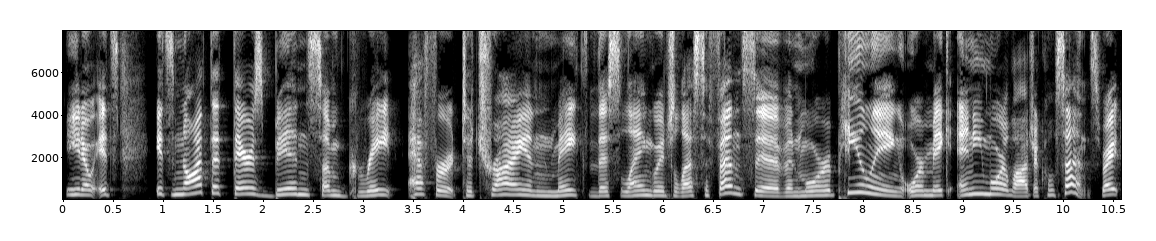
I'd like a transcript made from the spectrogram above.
You know, it's it's not that there's been some great effort to try and make this language less offensive and more appealing or make any more logical sense, right?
